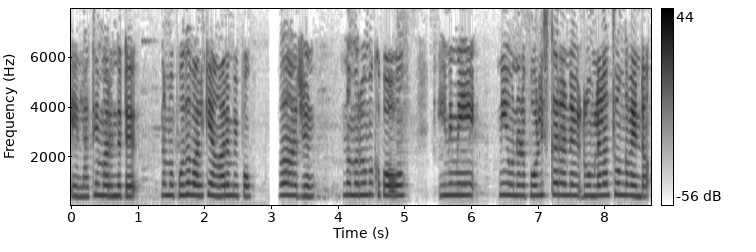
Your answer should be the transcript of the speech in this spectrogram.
எல்லாத்தையும் மறந்துட்டு நம்ம புது வாழ்க்கையை ஆரம்பிப்போம் வா அர்ஜுன் நம்ம ரூமுக்கு போவோம் இனிமே நீ உன்னோட போலீஸ்காரான ரூம்லலாம் தூங்க வேண்டாம்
